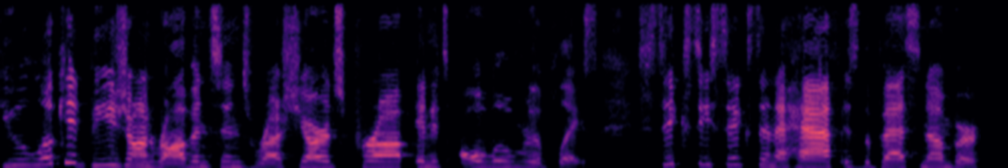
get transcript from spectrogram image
You look at Bijan Robinson's rush yards prop, and it's all over the place. 66 and a half is the best number,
